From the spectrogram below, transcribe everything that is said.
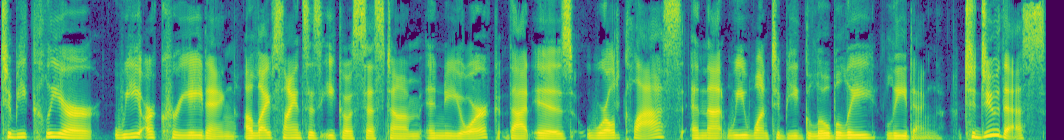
To be clear, we are creating a life sciences ecosystem in New York that is world class and that we want to be globally leading. To do this,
